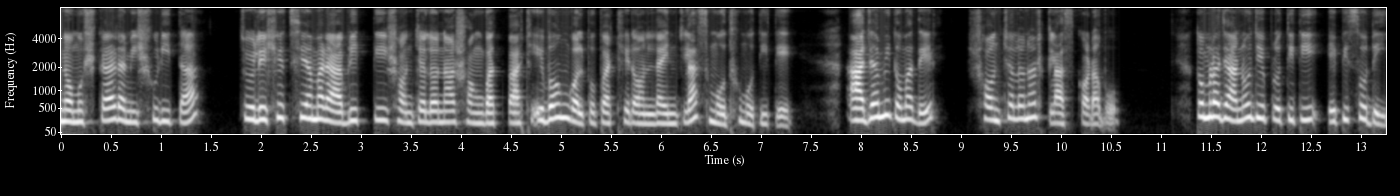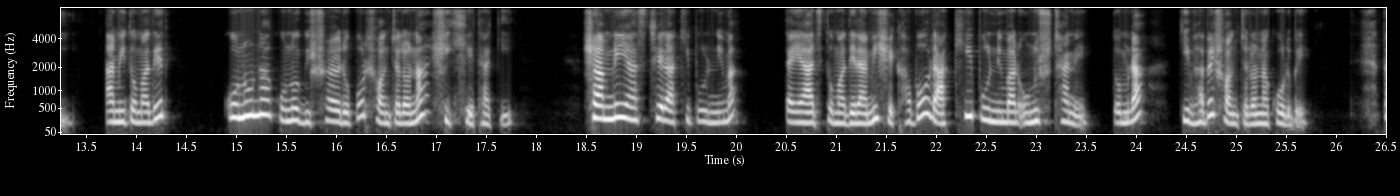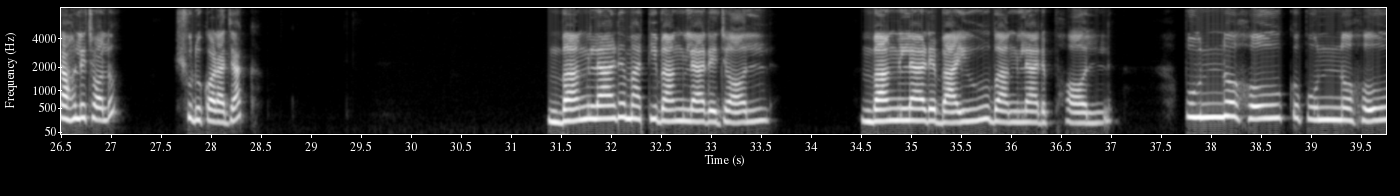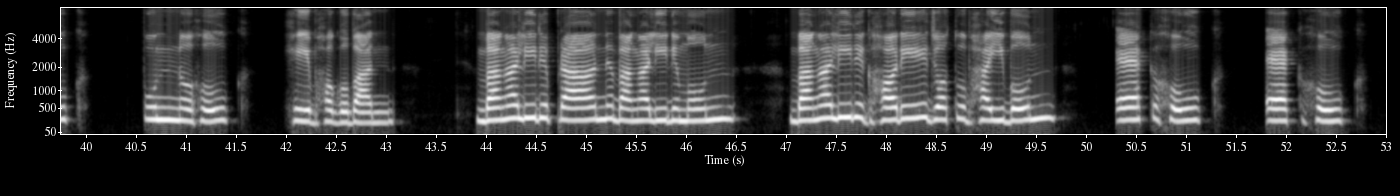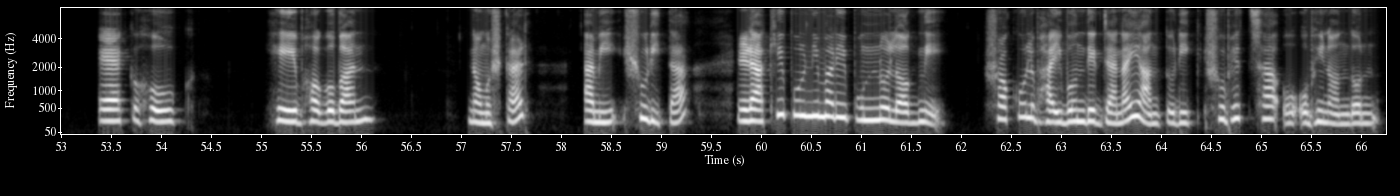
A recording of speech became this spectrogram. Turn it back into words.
নমস্কার, আমি সুরিতা। চলে এসেছি আমার আবৃত্তি, সঞ্চালনা সংবাদ পাঠ এবং গল্প পাঠের অনলাইন ক্লাস মধুমতিতে। আজ আমি তোমাদের সঞ্চালনার ক্লাস করাবো। তোমরা জানো যে প্রতিটি এপিসোডেই আমি তোমাদের কোনো না কোনো বিষয়ের ওপর সঞ্চালনা শিখিয়ে থাকি। সামনেই আসছে রাখি পূর্ণিমা, তাই আজ তোমাদের আমি শেখাবো রাখি পূর্ণিমার অনুষ্ঠানে তোমরা কীভাবে সঞ্চালনা করবে। তাহলে চলো, শুরু করা যাক। বাংলার মাটি বাংলার জল, বাংলার বায়ু বাংলার ফল। পুণ্য হৌক পুণ্য হৌক পুণ্য হৌক হে ভগবান। বাঙালির প্রাণ, বাঙালির মন, বাঙালির ঘরে যত ভাই বোন, এক হৌক এক হৌক এক হৌক হে ভগবান। নমস্কার, আমি সুরিতা রাখি পূর্ণিমার এই পুণ্য লগ্নে সকল ভাই বোনদের জানাই আন্তরিক শুভেচ্ছা ও অভিনন্দন।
